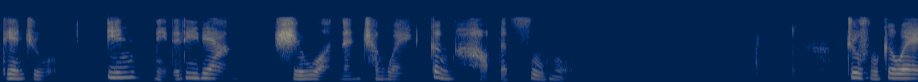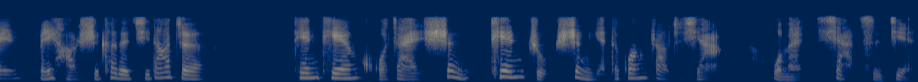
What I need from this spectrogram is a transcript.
天主，因你的力量，使我能成为更好的父母。祝福各位美好时刻的祈祷者，天天活在圣天主圣言的光照之下。我们下次见。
